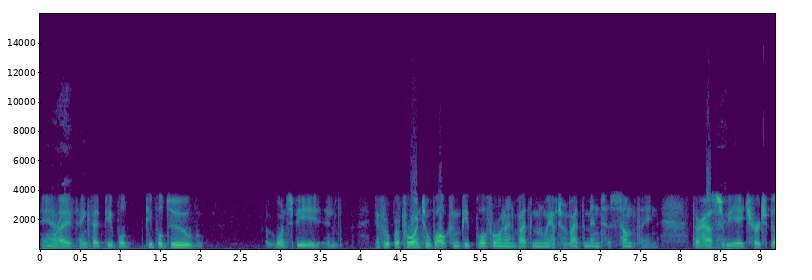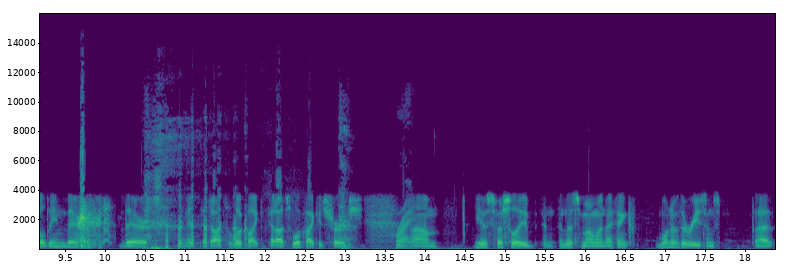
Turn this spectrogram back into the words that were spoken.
And right. I think that people people do want to be in, if we're, if we're going to welcome people, if we're going to invite them in, we have to invite them into something. There has to be a church building there, there, and it, it, ought to look like it ought to look like a church. Right. Um, you know, especially in, in this moment, I think one of the reasons that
